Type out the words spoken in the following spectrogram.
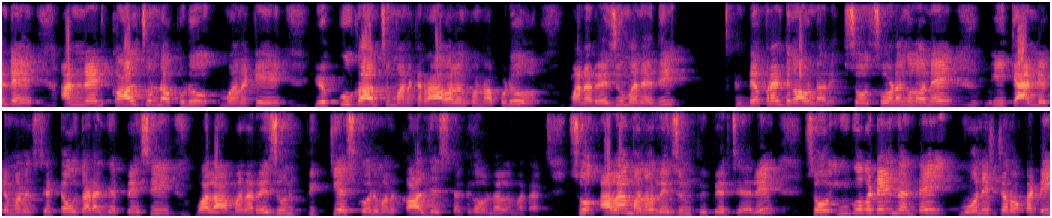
అంటే హండ్రెడ్ కాల్స్ ఉన్నప్పుడు మనకి ఎక్కువ కాల్స్ మనకి రావాలనుకున్నప్పుడు మన రెజ్యూమ్ అనేది డిఫరెంట్గా ఉండాలి. సో చూడంగలోనే ఈ క్యాండిడేట్ మనకు సెట్ అవుతాడని చెప్పేసి వాళ్ళ మన రెజ్యూమ్ పిక్ చేసుకొని మనం కాల్ చేసేటట్టుగా ఉండాలన్నమాట. సో అలా మనం రెజ్యూమ్ ప్రిపేర్ చేయాలి. సో ఇంకొకటి ఏంటంటే మోనిస్టర్ ఒకటి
